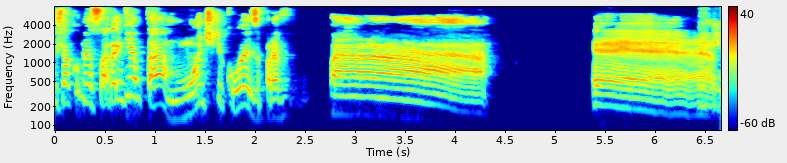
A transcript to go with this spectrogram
já começaram a inventar um monte de coisa para é,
